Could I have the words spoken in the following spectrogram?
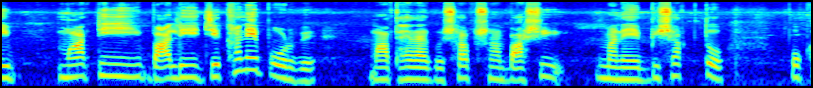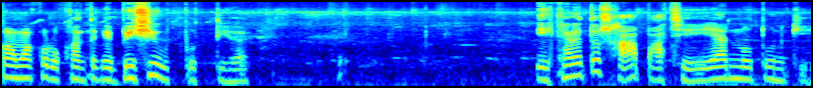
এই মাটি, বালি যেখানেই পড়বে, মাথায় রাখবে সবসময় বাসি মানে বিষাক্ত পোকামাকড় ওখান থেকে বেশি উৎপত্তি হয়। এখানে তো সাপ আছে, এ আর নতুন কি?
